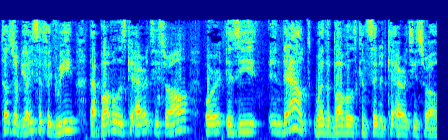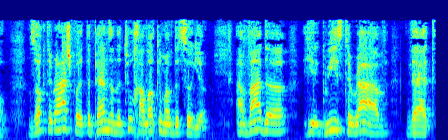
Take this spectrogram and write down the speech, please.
Does Rabbi Yosef agree that Bavel is Ke'eretz Yisrael, or is he in doubt whether Bavel is considered Ke'eretz Yisrael? Zok Rashba, it depends on the two halakim of the sugya. Avada, he agrees to Rav that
